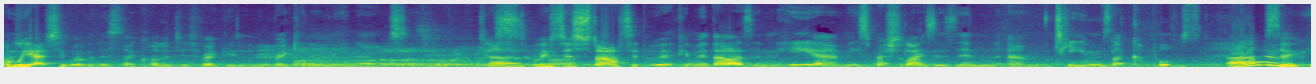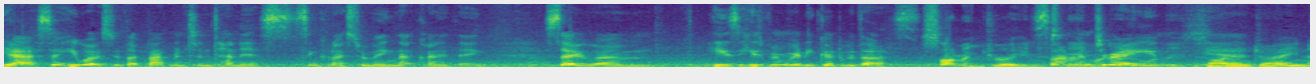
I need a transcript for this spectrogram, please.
and we actually work with a psychologist regu- regularly now. Just, Oh. We've just started working with ours, and he um, he specialises in um, teams like couples. Oh. So yeah, so he works with like badminton, tennis, synchronized swimming, that kind of thing. So um, he's he's been really good with us. Simon Drain. Simon name, I don't know Drain. what. Simon yeah. Drain.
